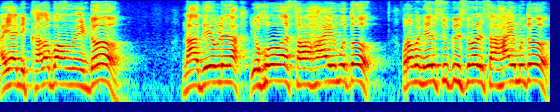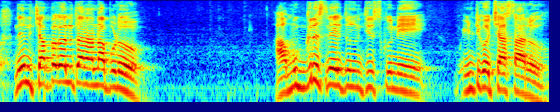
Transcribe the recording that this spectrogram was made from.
అయ్యా నీ కలభావం ఏంటో? నా దేవుడైన యహో సహాయముతో ప్రభు నేసుక్రీస్తు వారి సహాయముతో నేను చెప్పగలుగుతాను అన్నప్పుడు ఆ ముగ్గురు స్నేహితులను తీసుకుని ఇంటికి వచ్చేస్తారు.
